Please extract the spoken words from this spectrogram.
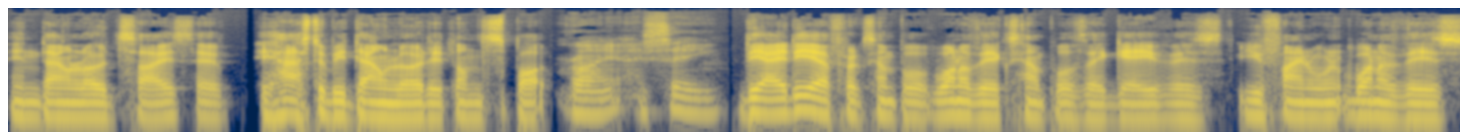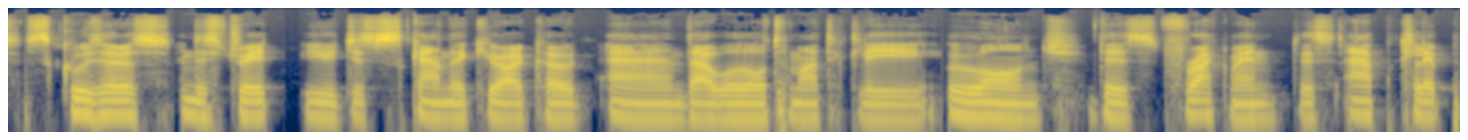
in download size. So it has to be downloaded on the spot. Right, I see. The idea, for example, one of the examples they gave is you find one of these scooters in the street, you just scan the QR code, and that will automatically launch this fragment, this app clip,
